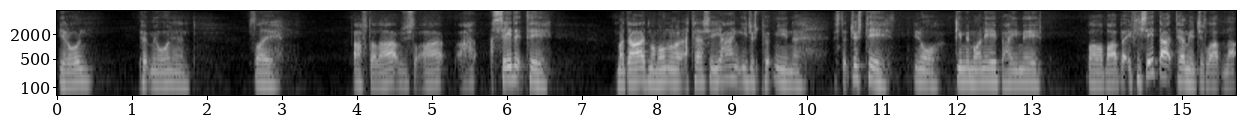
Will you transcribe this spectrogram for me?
you're on, put me on, and it's like, after that, I was just like, I, I, said it to my dad, my mum, I her, I said, yeah, I think you just put me in the, just to, you know, give me money behind me, blah, blah, blah. But if you said that to me, just like, nah.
